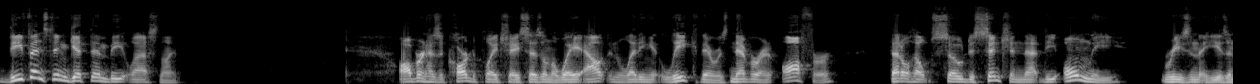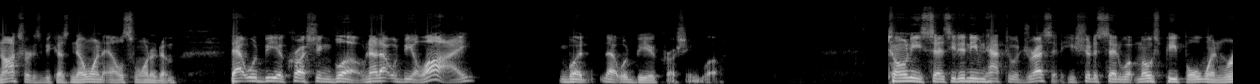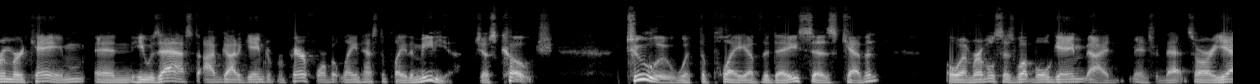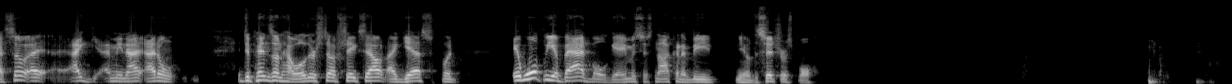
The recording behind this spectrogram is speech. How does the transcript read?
Defense didn't get them beat last night. Auburn has a card to play, Chase says on the way out and letting it leak. There was never an offer. That'll help sow dissension that the only reason that he is in Oxford is because no one else wanted him. That would be a crushing blow. Now, that would be a lie, but that would be a crushing blow. Tony says he didn't even have to address it. He should have said what most people, when rumored came and he was asked, I've got a game to prepare for, but Lane has to play the media. Just coach. Tulu with the play of the day, says Kevin. OM Rebel says, "What bowl game?" I answered that. Sorry. Yeah. So I, I, I mean, I, I don't. It depends on how other stuff shakes out, I guess. But it won't be a bad bowl game. It's just not going to be, you know, the Citrus Bowl.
